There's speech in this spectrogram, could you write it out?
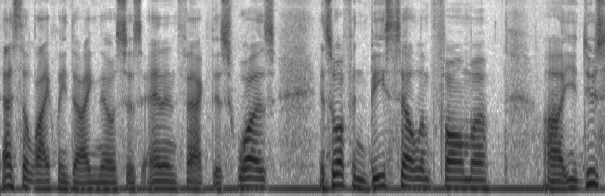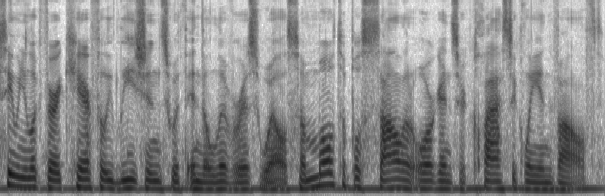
That's the likely diagnosis, and in fact, this was. It's often B cell lymphoma. Uh, you do see, when you look very carefully, lesions within the liver as well. So, multiple solid organs are classically involved.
